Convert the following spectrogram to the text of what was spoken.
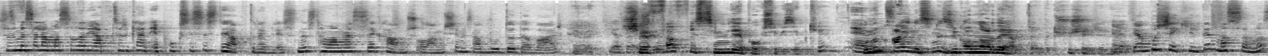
Siz mesela masaları yaptırırken epoksisiz de yaptırabilirsiniz. Tamamen size kalmış olan bir şey. Mesela burada da var. Evet. Ya da işte- Şeffaf ve simli epoksi bizimki. Evet. Bunun aynısını zigonlarda yaptırdık şu şekilde. Evet yani bu şekilde masamız.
